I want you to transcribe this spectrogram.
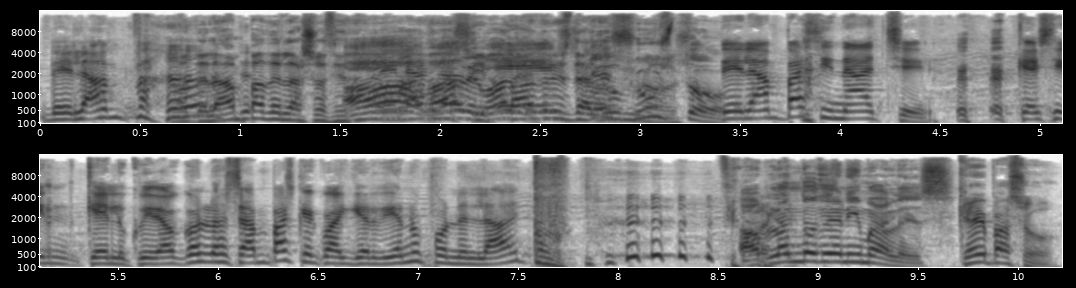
de lampa. No, de Lampa de la Asociación Ah, de la vale, vale. Padres de Qué Alumnos. susto. De lampa sin H. Que, sin, que el- cuidado con los ampas que cualquier día nos ponen la H. Hablando de animales, ¿Qué pasó?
